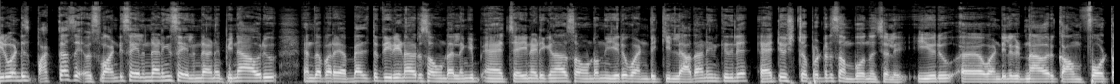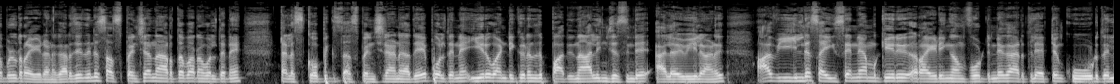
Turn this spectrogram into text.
ഈ വണ്ടി പക്ക വണ്ടി സൈലന്റ് ആണെങ്കിൽ സൈലന്റ് ആണ്. പിന്നെ ആ ഒരു എന്താ പറയുക ബെൽറ്റ് തിരിയണ ഒരു സൗണ്ട് അല്ലെങ്കിൽ ചെയിൻ അടിക്കണ സൗണ്ട് ഒന്നും ഈ ഒരു വണ്ടിക്കില്ല. അതാണ് എനിക്കിതിൽ ഏറ്റവും ഇഷ്ടപ്പെട്ട ഒരു സംഭവം എന്ന് വെച്ചാൽ ഈ ഒരു വണ്ടിയിൽ കിട്ടുന്ന ആ ഒരു കംഫോർട്ടബിൾ റൈഡാണ് കാരണം ഇതിന്റെ സസ്പെൻഷൻ നേരത്തെ പറഞ്ഞ പോലെ തന്നെ ടെലസ്കോപ്പിക് സസ്പെൻഷനാണ് അതേപോലെ തന്നെ ഈ ഒരു വണ്ടിക്ക് വരുന്നത് പതിനാല് ഇഞ്ചസിന്റെ അലോയ് വീലാണ് ആ വീലിന്റെ സൈസ് തന്നെ നമുക്ക് ഈ ഒരു റൈഡിങ് കംഫോർട്ടിന്റെ കാര്യത്തിൽ ഏറ്റവും കൂടുതൽ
